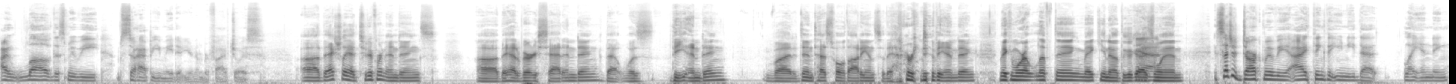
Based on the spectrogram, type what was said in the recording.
I love this movie. I'm so happy you made it your number five choice. Uh, they actually had two different endings. Uh, they had a very sad ending that was the ending, but it didn't test well with audience, so they had to redo the ending, make it more uplifting, make you know the good guys Yeah. win. It's such a dark movie. I think that you need that light ending.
